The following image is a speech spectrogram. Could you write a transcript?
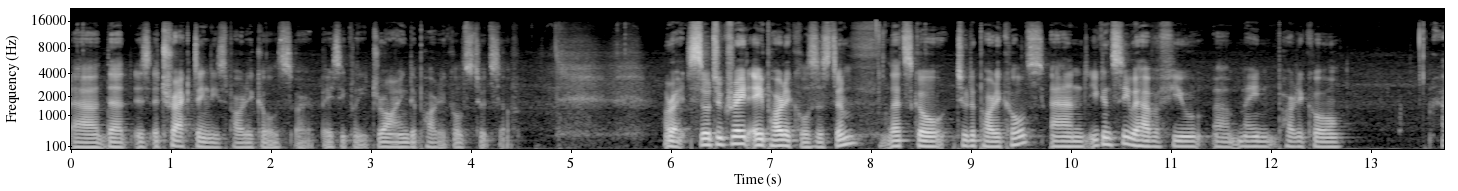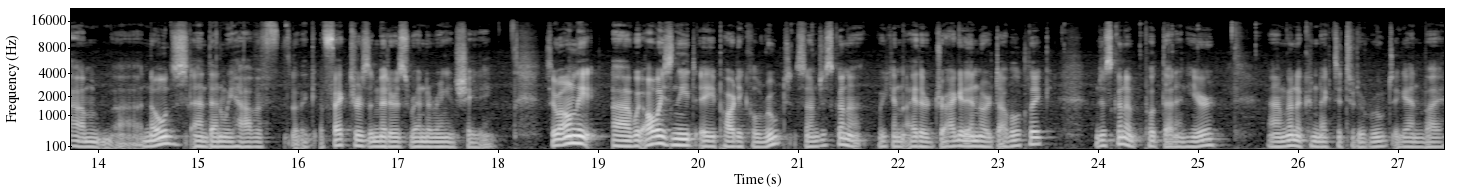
uh, that is attracting these particles or basically drawing the particles to itself. All right, so to create a particle system, let's go to the particles and you can see we have a few uh, main particle um, uh, nodes, and then we have like effectors, emitters, rendering, and shading. So we only uh, we always need a particle root. So I'm just gonna we can either drag it in or double click. I'm just gonna put that in here. I'm gonna connect it to the root again by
